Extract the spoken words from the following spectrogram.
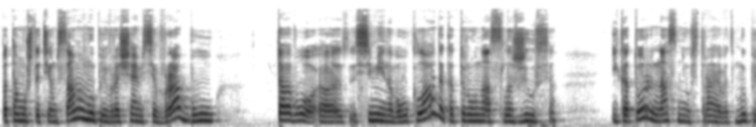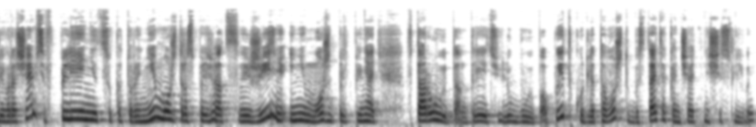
Потому что тем самым мы превращаемся в рабу того э, семейного уклада, который у нас сложился и который нас не устраивает. Мы превращаемся в пленницу, которая не может распоряжаться своей жизнью и не может предпринять вторую, там, третью, любую попытку для того, чтобы стать окончательно счастливой.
